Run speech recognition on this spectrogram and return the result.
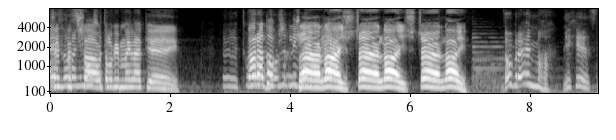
Nora czysty nie strzał, może to lubimy najlepiej. Y, to Nora to może- obrzydliwe. Strzelaj, strzelaj, strzelaj! Dobra, Emma, niech jest.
